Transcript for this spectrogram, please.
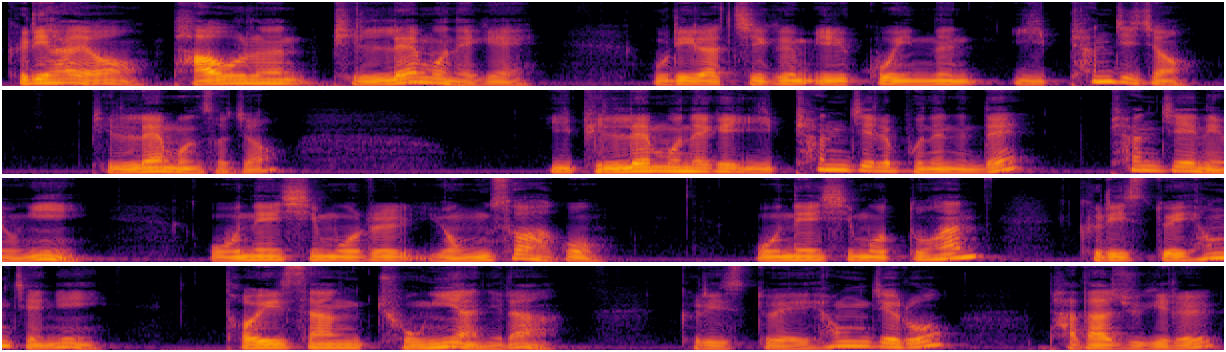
그리하여 바울은 빌레몬에게 우리가 지금 읽고 있는 이 편지죠. 빌레몬서죠. 이 빌레몬에게 이 편지를 보냈는데 편지의 내용이 오네시모를 용서하고 오네시모 또한 그리스도의 형제니 더 이상 종이 아니라 그리스도의 형제로 받아주기를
